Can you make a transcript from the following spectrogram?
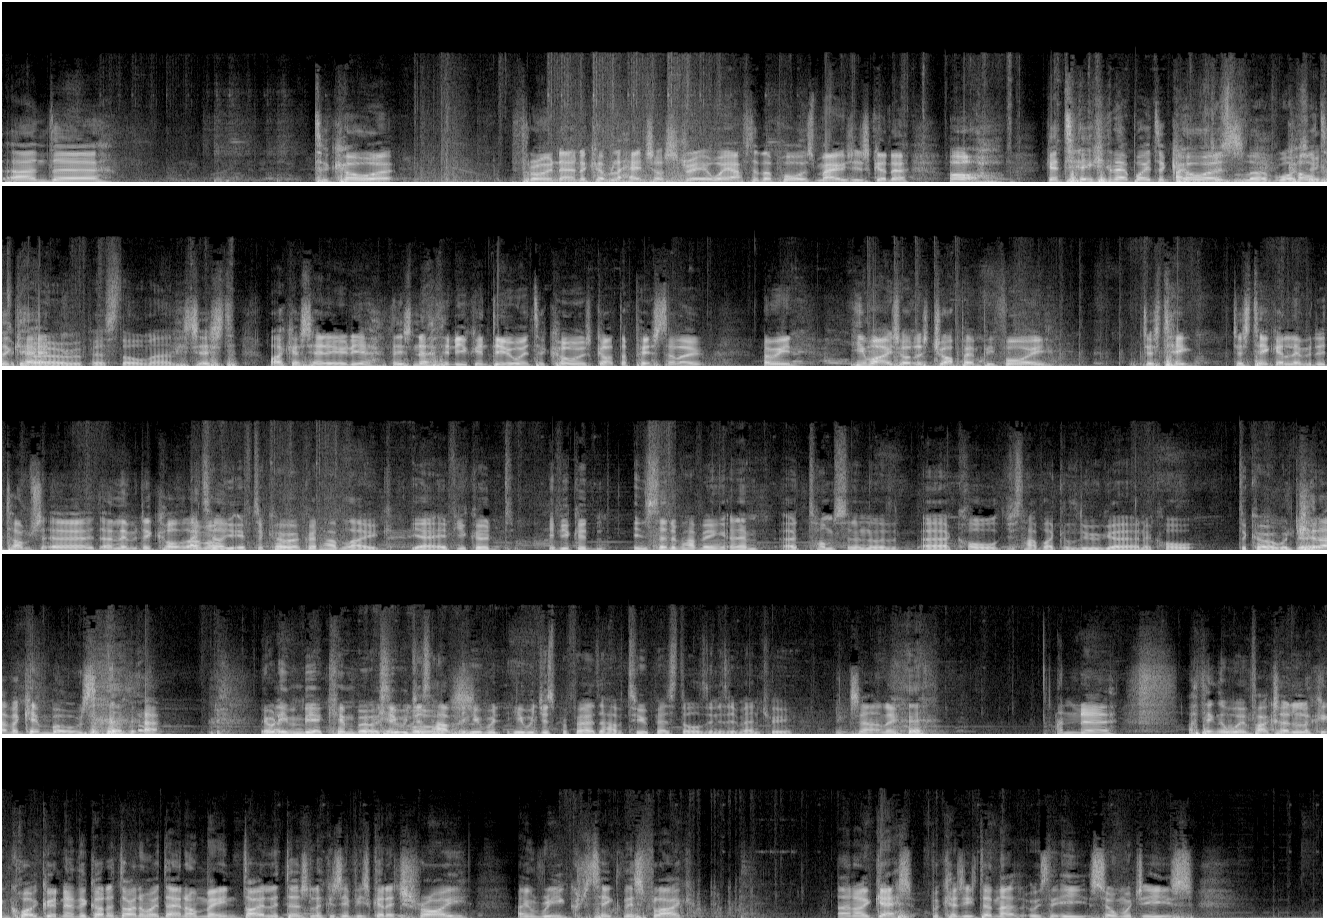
And uh, Takoa throwing down a couple of headshots straight away after the pause. Mouse is going to, oh, get taken out by I Takoa's just love watching Colt again. With a pistol, man. It's just, like I said earlier, there's nothing you can do when Takoa's got the pistol out. I mean, he might as well just drop MP40. Just take just take a limited Thompson, uh, a limited Colt I tell you, if Takoa could have like, yeah, if you could, if you could instead of having an, a Thompson and a uh, Colt, just have like a Luger and a Colt. Takoa would do could it. have a Kimbo's. it wouldn't even be a Kimbo. He would just have. He would. He would just prefer to have two pistols in his inventory. exactly. and uh, I think the Winfax are looking quite good now. They've got a dynamite down on main. Dyler does look as if he's going to try and retake this flag. And I guess because he's done that with the e- so much ease,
